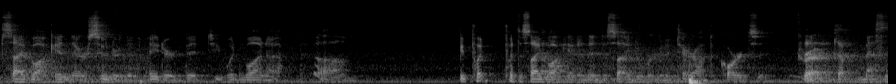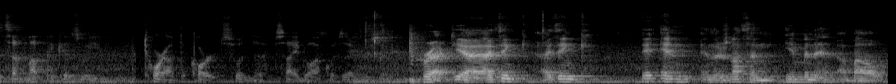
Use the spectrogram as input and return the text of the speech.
sidewalk in there sooner than later, but you wouldn't wanna, um, be put, put the sidewalk in and then decide that we're gonna tear out the courts and then Correct. end up messing something up because we tore out the courts when the sidewalk was there, so. Correct, yeah, I think, I think, a- and, and there's nothing imminent about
